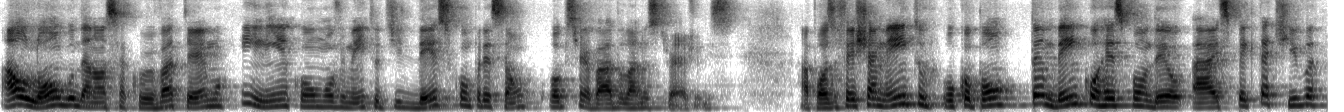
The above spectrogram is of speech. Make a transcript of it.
ao longo da nossa curva a termo, em linha com o movimento de descompressão observado lá nos Treasuries. Após o fechamento, o Copom também correspondeu à expectativa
